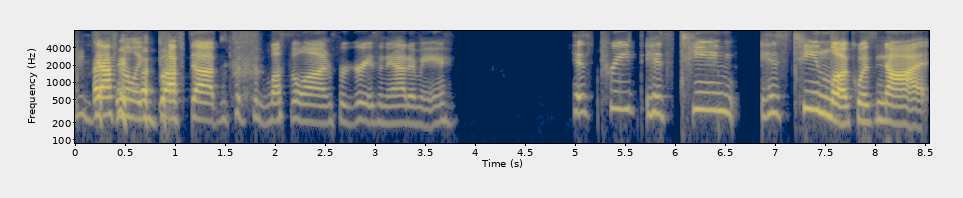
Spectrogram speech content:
he definitely Love. buffed up and put some muscle on for Grey's Anatomy. His pre his teen his teen look was not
